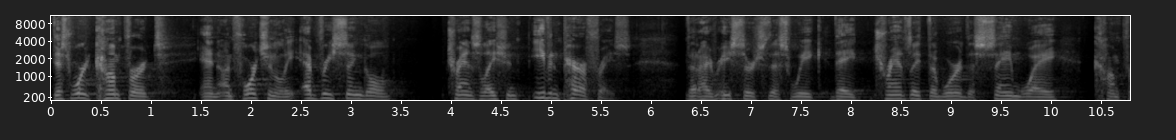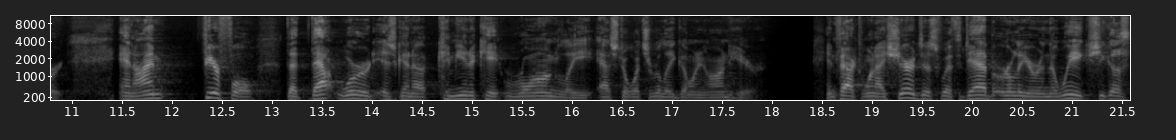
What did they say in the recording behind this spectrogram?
This word comfort, and unfortunately, every single translation, even paraphrase that I researched this week, they translate the word the same way comfort. And I'm fearful that that word is going to communicate wrongly as to what's really going on here. In fact, when I shared this with Deb earlier in the week, she goes,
